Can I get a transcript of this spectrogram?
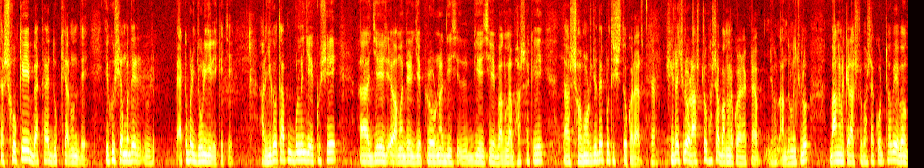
তার শোকে ব্যথায় দুঃখে আনন্দে একুশে আমাদের একেবারে জড়িয়ে রেখেছে। আর যে কথা আপনি বললেন যে একুশে যে আমাদের যে প্রেরণা দিয়েছে- দিয়েছে বাংলা ভাষাকে তার সমর্যাদায় প্রতিষ্ঠিত করার। হ্যাঁ। সেটা ছিল রাষ্ট্রভাষা বাংলা করার একটা যখন আন্দোলন ছিল বাংলাকে রাষ্ট্রভাষা করতে হবে এবং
